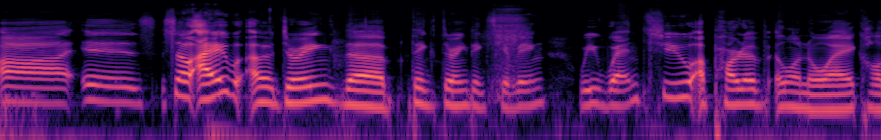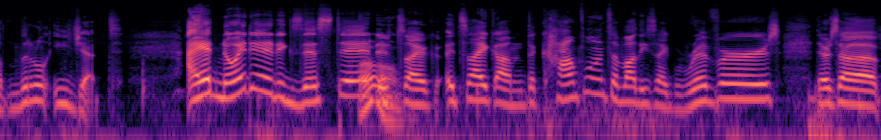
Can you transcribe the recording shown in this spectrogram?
uh is so I uh, during the think during Thanksgiving we went to a part of Illinois called Little Egypt. I had no idea it existed. Oh. It's like it's like um the confluence of all these like rivers. There's a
